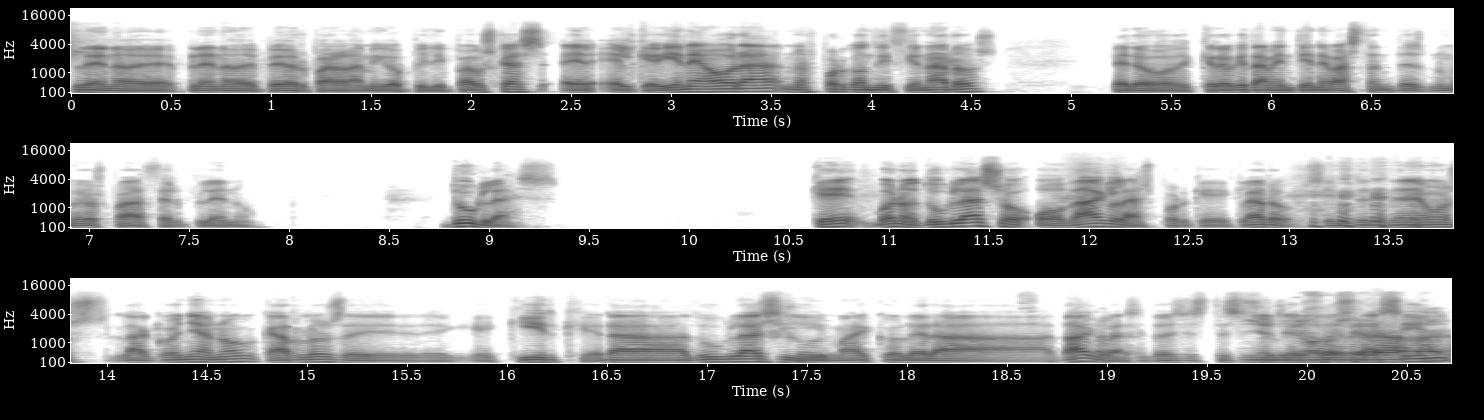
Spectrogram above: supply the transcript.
pleno. de, pleno de peor para el amigo Pilipauskas. El, el, que viene ahora no es por condicionaros, pero creo que también tiene bastantes números para hacer pleno. Douglas. Que, bueno, Douglas o, o Douglas, porque claro, siempre tenemos la coña, ¿no, Carlos? De, de que Kirk era Douglas y. Michael era Douglas. Entonces, este señor llegó de Brasil.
